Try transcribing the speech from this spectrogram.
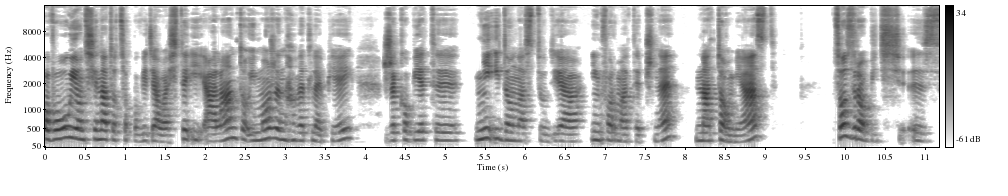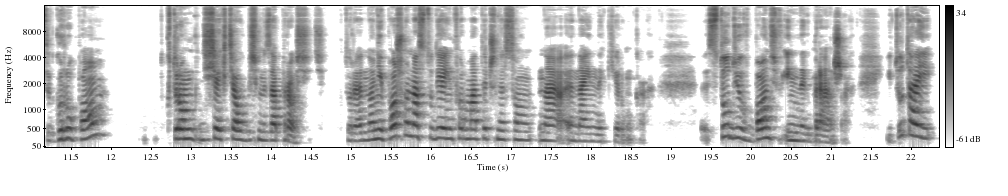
powołując się na to, co powiedziałaś ty i Alan, to i może nawet lepiej, że kobiety nie idą na studia informatyczne, natomiast co zrobić z grupą, którą dzisiaj chciałbyśmy zaprosić, które no nie poszły na studia informatyczne, są na, na innych kierunkach studiów bądź w innych branżach. I tutaj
